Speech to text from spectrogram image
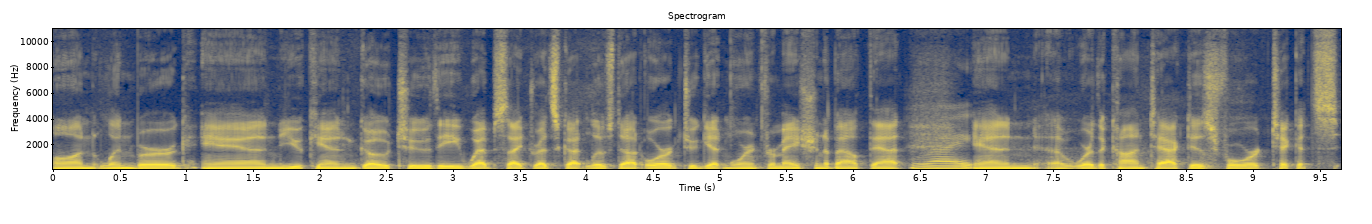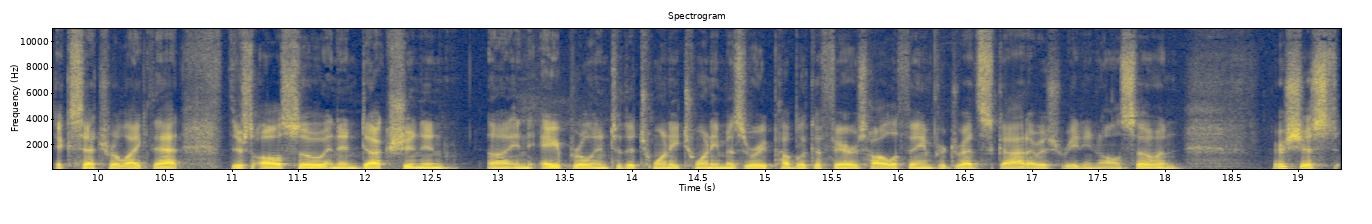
on Lindbergh, and you can go to the website dredscottlives.org to get more information about that, right? And uh, where the contact is for tickets, etc., like that. There's also an induction in uh, in April into the 2020 Missouri Public Affairs Hall of Fame for Dred Scott. I was reading also, and there's just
